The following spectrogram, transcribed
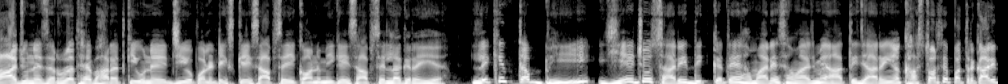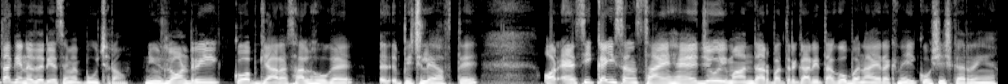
आज उन्हें ज़रूरत है, भारत की उन्हें जियो के हिसाब से इकोनॉमी के हिसाब से लग रही है। लेकिन तब भी ये जो सारी दिक्कतें हमारे समाज में आती जा रही हैं, खासतौर से पत्रकारिता के नज़रिए से मैं पूछ रहा हूँ। न्यूज़ लॉन्ड्री को अब 11 साल हो गए पिछले हफ़्ते, और ऐसी कई संस्थाएँ हैं जो ईमानदार पत्रकारिता को बनाए रखने की कोशिश कर रही हैं।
